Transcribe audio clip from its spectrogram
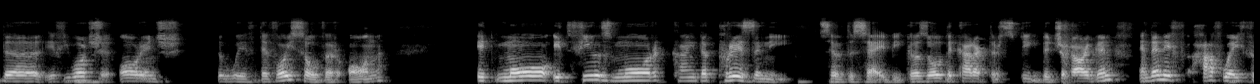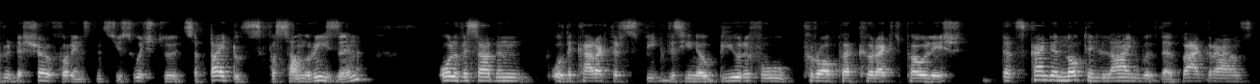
the if you watch Orange with the voiceover on, it more it feels more kind of prisony so to say because all the characters speak the jargon. And then if halfway through the show for instance you switch to subtitles for some reason all of a sudden all the characters speak this you know beautiful proper correct polish. That's kind of not in line with their backgrounds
